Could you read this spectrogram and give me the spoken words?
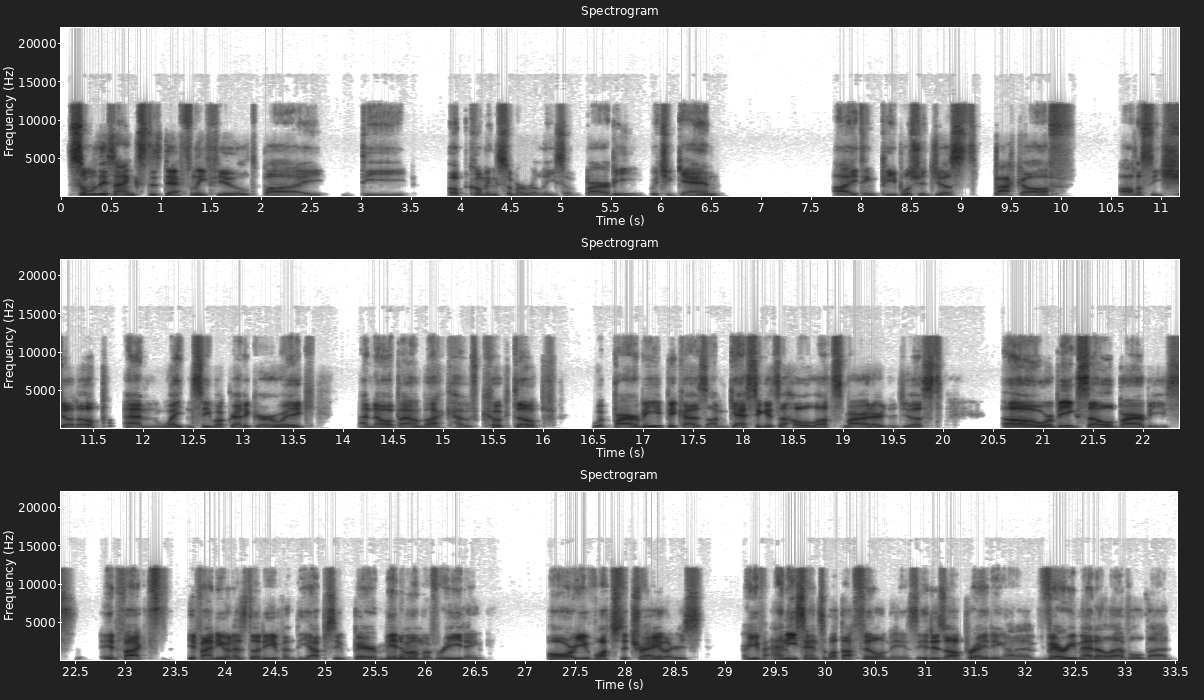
Some of this angst is definitely fueled by the upcoming summer release of Barbie, which again, I think people should just back off, honestly, shut up and wait and see what Greta Gerwig and Noah Baumbach have cooked up with Barbie because I'm guessing it's a whole lot smarter than just, oh, we're being sold Barbies. In fact, if anyone has done even the absolute bare minimum of reading, or you've watched the trailers or you have any sense of what that film is, it is operating on a very meta level that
